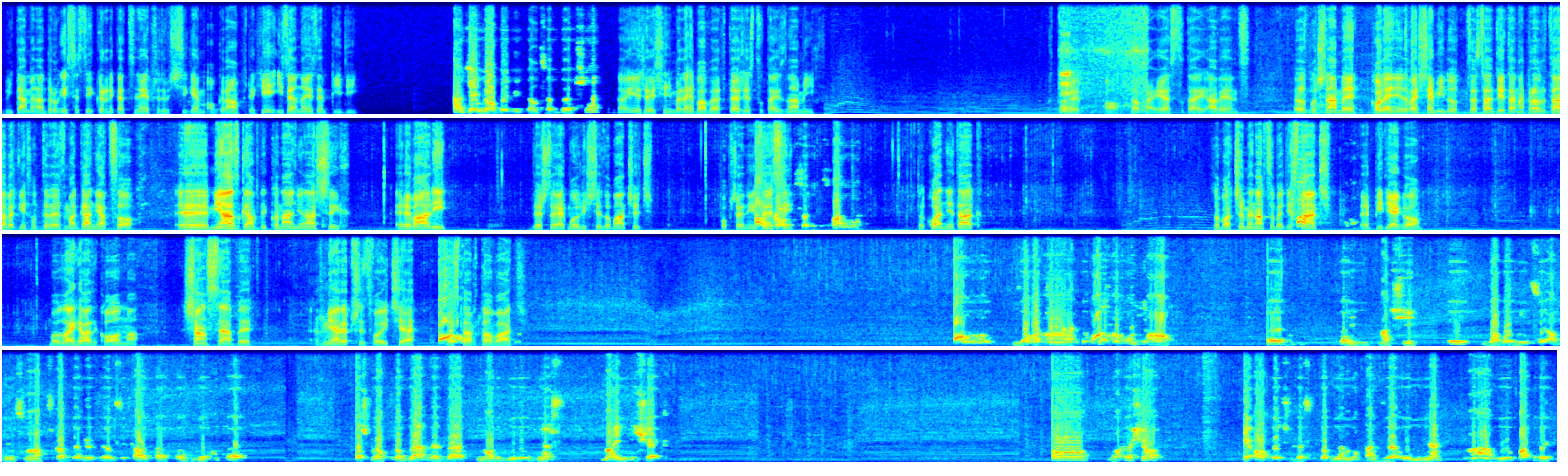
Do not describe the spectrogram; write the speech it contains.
Witamy na drugiej sesji komunikacyjnej przed wyścigiem o Grand Prix Chin i ze mną jest MPD. A dzień dobry, witam serdecznie. No i jeżeli się nie mylę, chyba WF też jest tutaj z nami. Który... O, dobra, jest tutaj, a więc rozpoczynamy kolejne 20 minut. W zasadzie tak naprawdę to nawet nie są tyle zmagania, co e, miazga w wykonaniu naszych rywali. Zresztą jak mogliście zobaczyć w poprzedniej sesji. Dokładnie tak. Zobaczymy na co będzie stać Epidiego. Bo tutaj chyba tylko on ma szansę, aby w miarę przyzwoicie wystartować. Zobaczymy jak to wszystko będzie. No, e, tutaj nasi e, zawodnicy, a więc no, na przykład debiutujący Kalter to tutaj. Też miał problemy, Web, Norbi również. No i Misiek. To może się nie obyć bez problemu, także u mnie i u Patryka.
